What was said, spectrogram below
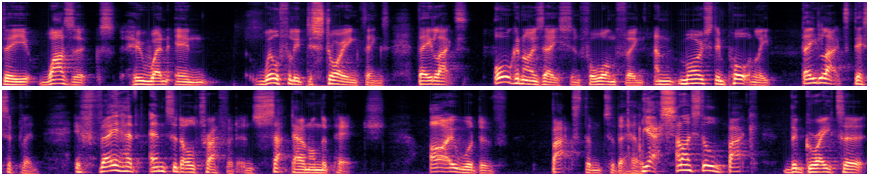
the Wazuks who went in willfully destroying things. They lacked organisation for one thing, and most importantly, they lacked discipline. If they had entered Old Trafford and sat down on the pitch, I would have backed them to the hill. Yes. And I still back the greater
